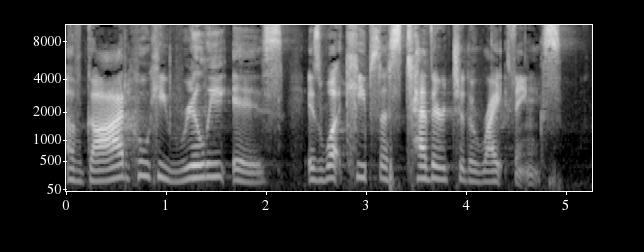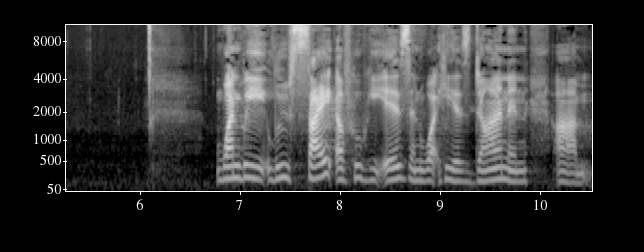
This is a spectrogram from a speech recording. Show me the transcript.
of God, who He really is, is what keeps us tethered to the right things when we lose sight of who he is and what he has done and um,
